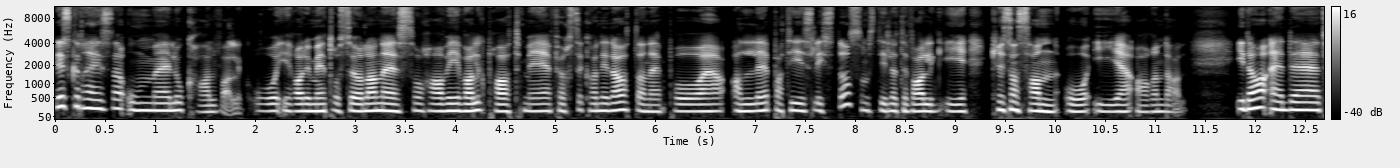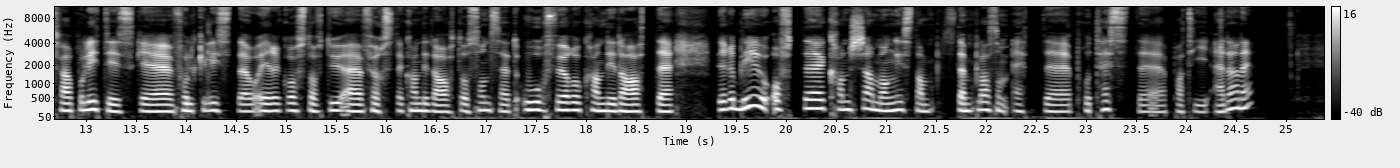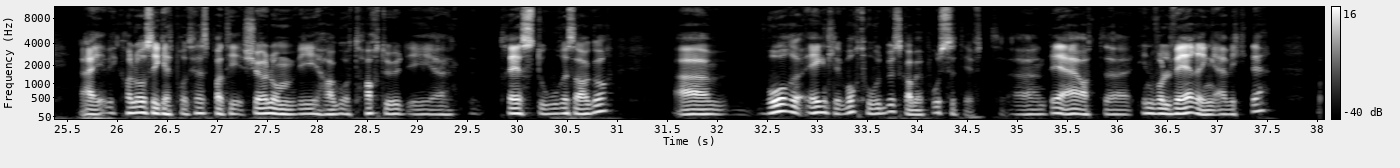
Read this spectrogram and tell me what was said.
Det skal dreie seg om eh, lokalvalg, og i Radiometro Sørlandet så har vi valgprat med førstekandidatene på eh, alle partiets lister som stiller til valg i Kristiansand og i eh, Arendal. I dag er det tverrpolitisk folkeliste, og Erik Rostoff, du er førstekandidat og sånn sett ordførerkandidat. Dere blir jo ofte kanskje av mange stempla som et protestparti, er dere det? Nei, vi kaller oss ikke et protestparti, selv om vi har gått hardt ut i tre store saker. Uh, vår, egentlig, vårt hovedbudskap er positivt. Uh, det er at uh, involvering er viktig.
